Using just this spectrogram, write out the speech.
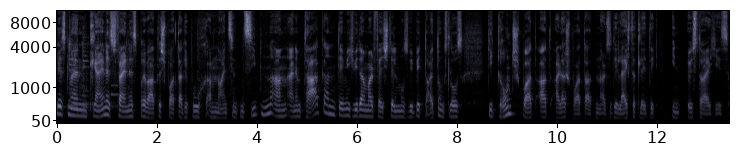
Hier ist mein kleines, feines, privates Sporttagebuch am 19.07. an einem Tag, an dem ich wieder einmal feststellen muss, wie bedeutungslos die Grundsportart aller Sportarten, also die Leichtathletik, in Österreich ist.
